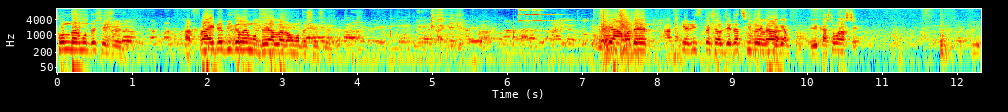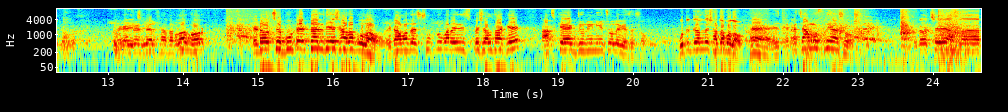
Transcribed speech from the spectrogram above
সন্ধ্যার মধ্যে শেষ হয়ে যায়। আর ফ্রাইডে বিকালের মধ্যে আল্লাহর রহমতে শেষ হয়ে যায় এই যে আমাদের আজকের স্পেশাল যেটা ছিল এটা এই কাস্টমার আসছে। ঘর। এটা হচ্ছে বুটের ডাল দিয়ে সাদা পোলাও। এটা আমাদের শুক্রবারের স্পেশাল থাকে। আজকে একজনই নিয়ে চলে গেছে সব। বুটের ডাল দিয়ে সাদা পোলাও? হ্যাঁ হ্যাঁ একটা চামচ নিয়ে আসো। এটা হচ্ছে আপনার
